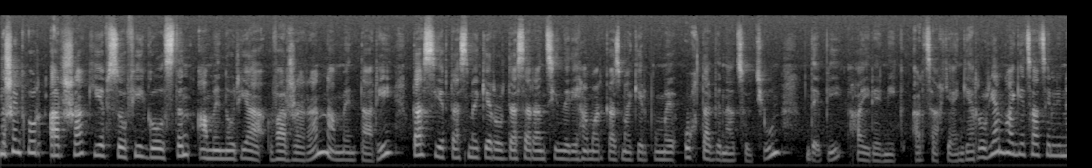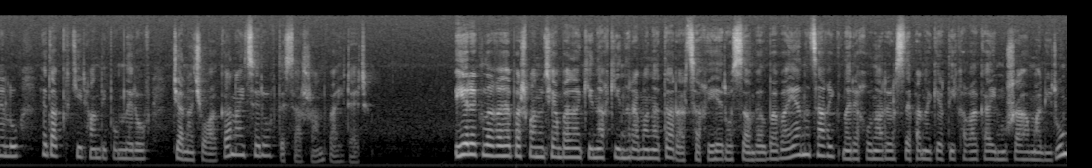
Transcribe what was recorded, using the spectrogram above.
Նշենք, որ Արշակ եւ Սոֆի Գոլստեն ամենօրյա վարժարանն ամեն տարի 10 եւ 11-րդ դասարանցիների համար կազմակերպում է ուխտագնացություն դեպի հայրենիք Արցախյան Գերորյան հագեցած լինելու հետաքրքիր հանդիպումներով, ճանաչողական այցերով տեսարժան վայրեր։ Երեք ԼՂՀ պաշտպանության բանակի նախկին հրամանատար Արցախի հերոս Սամվել Բաբայանը ցաղիկներ է խոնարել Ստեփանակերտի քաղաքային հուշահամալիրում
